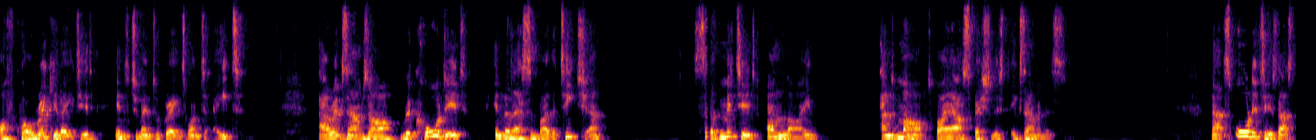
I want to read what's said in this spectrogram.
Ofqual regulated instrumental grades 1 to 8. Our exams are recorded in the lesson by the teacher, submitted online, and marked by our specialist examiners. That's all it is. That's,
